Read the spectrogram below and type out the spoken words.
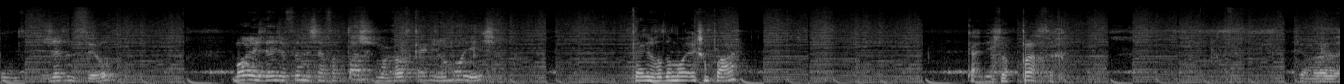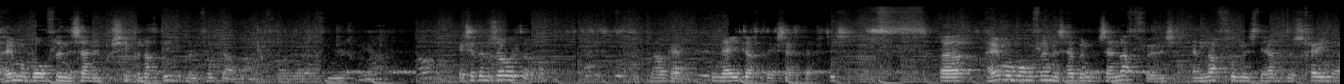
ontzettend veel. Mooi is, deze vlinders zijn fantastisch maar groot. Kijk eens hoe mooi die is. Kijk eens wat een mooi exemplaar. Kijk, die is toch prachtig. Ja, uh, hemelboomvlinders zijn in principe nachtdier. Ik ben een filmpje aan het maken voor de familie. Ja. Ik zet hem zo weer terug hoor. Nou, Oké, okay. nee, ik dacht, ik zeg het eventjes. Uh, hemelboomvlinders hebben, zijn nachtvlinders. En nachtvlinders die hebben dus geen uh,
